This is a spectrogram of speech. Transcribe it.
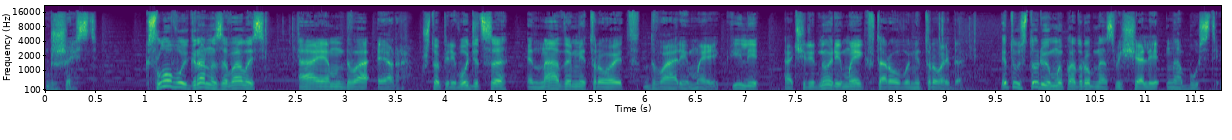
Жесть. К слову, игра называлась AM2R, что переводится Another Metroid 2 Remake или очередной ремейк второго Метроида. Эту историю мы подробно освещали на Boosty.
